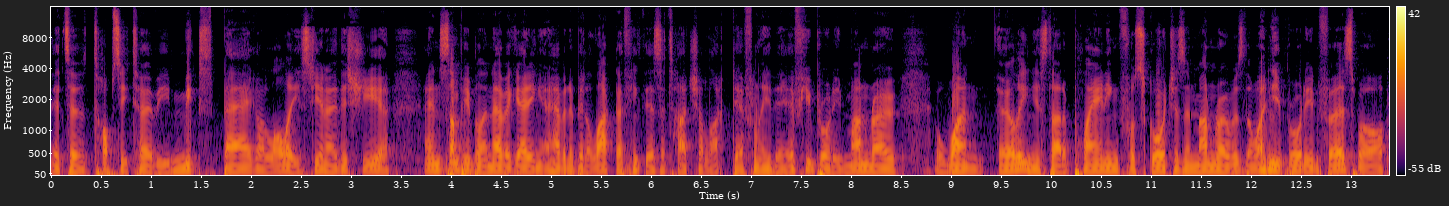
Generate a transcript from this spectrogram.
it's a topsy turvy mixed bag of lollies, you know, this year. And some people are navigating it, having a bit of luck. I think there's a touch of luck definitely there. If you brought in Munro one early and you started planning for Scorchers and Munro was the one you brought in first, well,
